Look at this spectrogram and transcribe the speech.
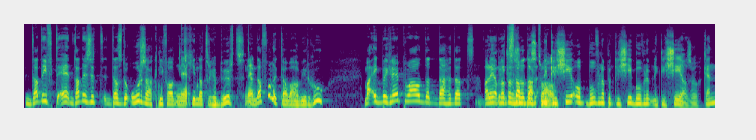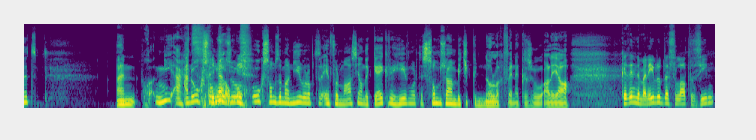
dat, heeft, eh, dat, is, het, dat is de oorzaak niet van Nee. hetgeen dat er gebeurt. Nee. En dat vond ik dan wel weer goed. Maar ik begrijp wel dat dat... dat Allee, omdat dat, zo, dat is een cliché op, bovenop een cliché, bovenop een cliché. Zo. Ken het? En, Goh, Niet echt. en ook, soms, ook zo, niet. ook soms de manier waarop er informatie aan de kijker gegeven wordt, is soms wel een beetje knullig, vind ik zo. Allee, ja. Ik vind de manier waarop dat ze laten zien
